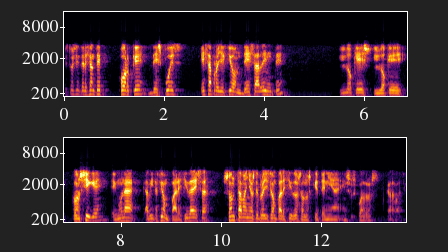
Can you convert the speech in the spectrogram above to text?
Esto es interesante porque después esa proyección de esa lente lo que, es, lo que consigue en una habitación parecida a esa son tamaños de proyección parecidos a los que tenía en sus cuadros Caravaggio.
